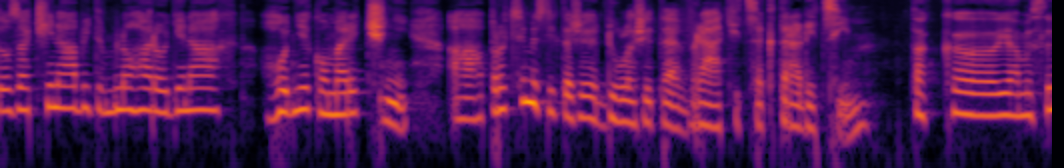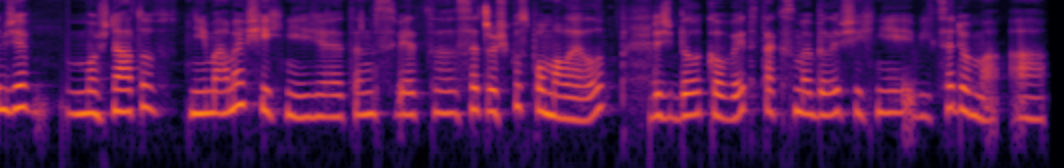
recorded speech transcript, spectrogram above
to začíná být v mnoha rodinách hodně komerční. A proč si myslíte, že je důležité vrátit se k tradicím? Tak eh, já myslím, že možná to vnímáme všichni, že ten svět se trošku zpomalil. Když byl covid, tak jsme byli všichni více doma a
